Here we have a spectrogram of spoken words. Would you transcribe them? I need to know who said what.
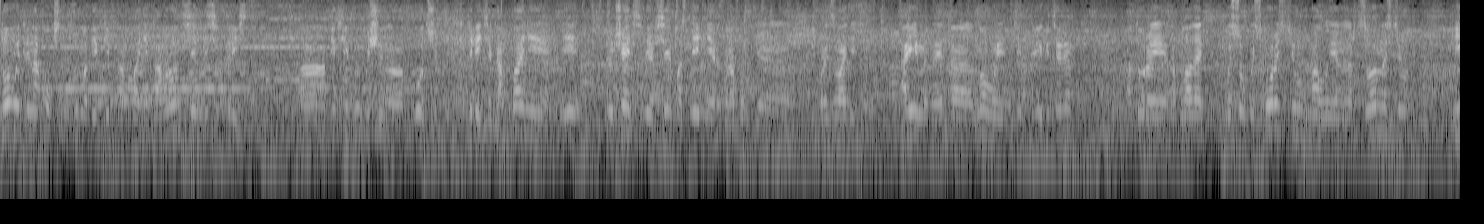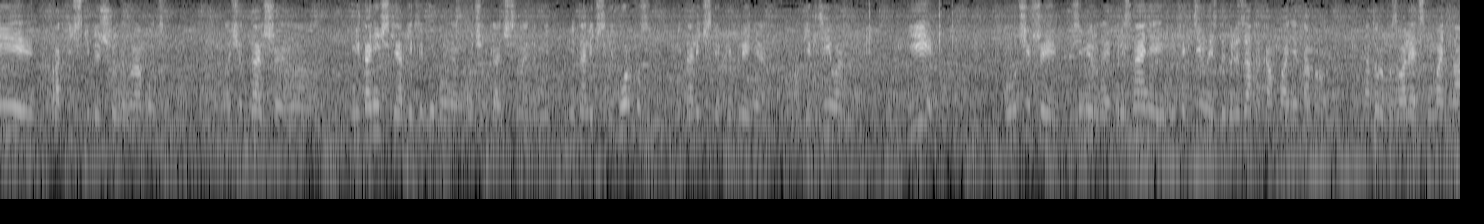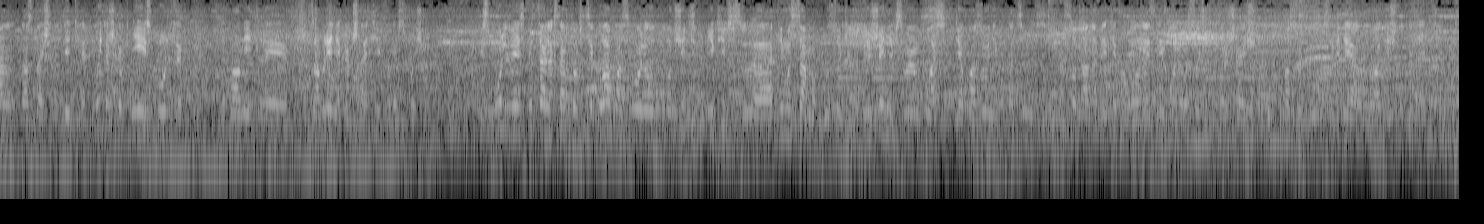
Speaker 1: Новый длиннофокусный зум-объектив компании Tamron 70-300. А, Объектив выпущен в год 60-летия компании и включает в себя все последние разработки э, производителя. А именно, это новый тип двигателя, который обладает высокой скоростью, малой инерционностью и практически бесшумным в работе. Значит, дальше э, механический объектив выполнен очень качественно. Это ме- металлический корпус, металлическое крепление объектива и получивший всемирное признание эффективный стабилизатор компании Tamron, который позволяет снимать на достаточно длительных выдержках, не используя дополнительные приспособления, как штатив или вспышка. Использование специальных сортов стекла позволило получить объектив с э, одним из самых высоких разрешений в своем классе в диапазоне вот от 70 до 200. Данный объектив обладает наиболее высоким разрешающим способностью среди аналогичных объективов.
